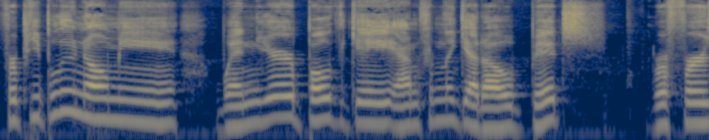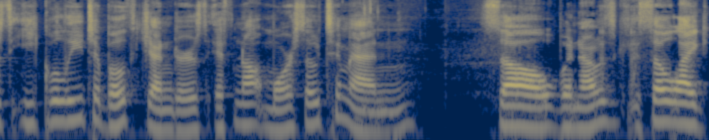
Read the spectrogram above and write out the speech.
For people who know me when you're both gay and from the ghetto bitch refers equally to both genders if not more so to men so when I was so like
